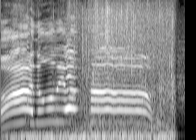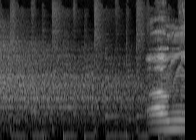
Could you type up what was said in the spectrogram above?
Aa ne oluyor? Aa! Am,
